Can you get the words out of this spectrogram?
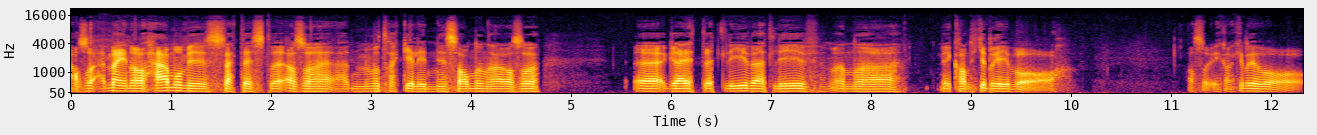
Altså, jeg mener, her må vi sette. Altså, vi må trekke en linje i sanden her, altså. Eh, greit, et liv er et liv, men eh, vi kan ikke drive og... Altså, vi kan ikke drive og,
